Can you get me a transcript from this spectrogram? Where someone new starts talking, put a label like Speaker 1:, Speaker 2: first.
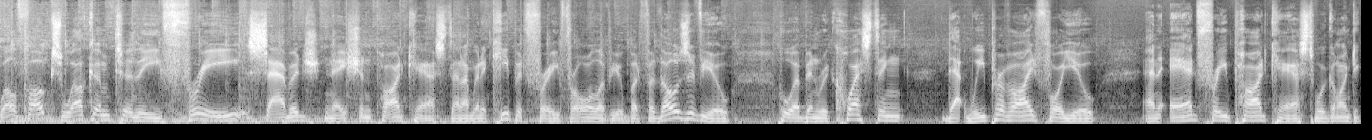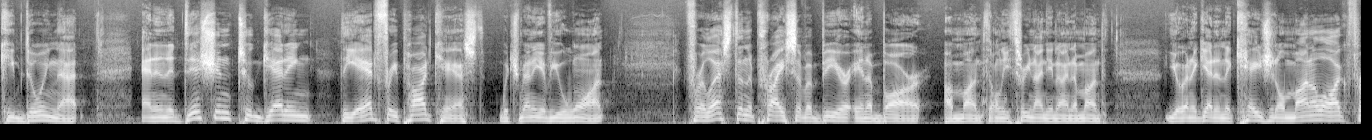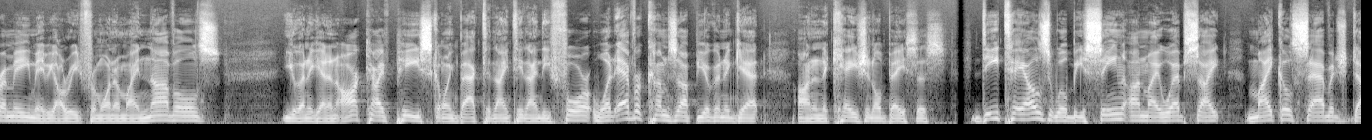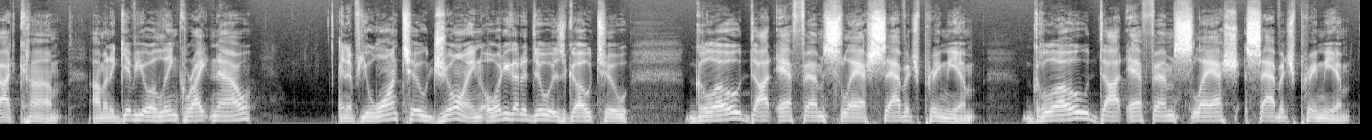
Speaker 1: Well, folks, welcome to the free Savage Nation podcast. And I'm going to keep it free for all of you. But for those of you who have been requesting that we provide for you an ad free podcast, we're going to keep doing that. And in addition to getting the ad free podcast, which many of you want, for less than the price of a beer in a bar a month, only $3.99 a month, you're going to get an occasional monologue from me. Maybe I'll read from one of my novels. You're going to get an archive piece going back to 1994. Whatever comes up, you're going to get on an occasional basis. Details will be seen on my website, michaelsavage.com. I'm going to give you a link right now. And if you want to join, all you got to do is go to glow.fm slash savage premium. Glow.fm slash savage premium.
